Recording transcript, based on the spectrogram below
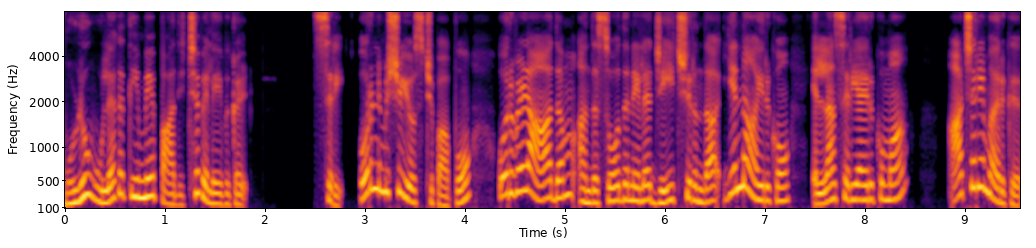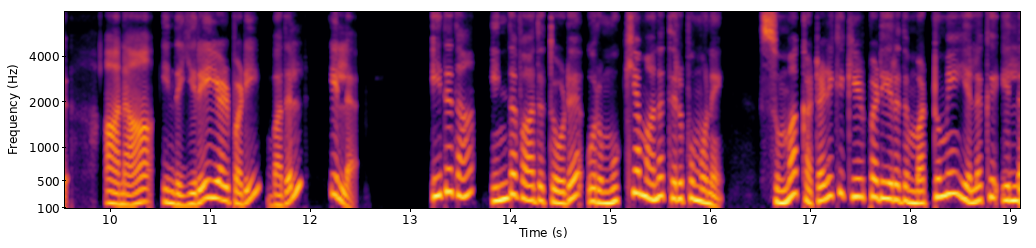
முழு உலகத்தையுமே பாதிச்ச விளைவுகள். சரி ஒரு நிமிஷம் யோசிச்சு பாப்போம். ஒருவேளை ஆதம் அந்த சோதனையில ஜெயிச்சிருந்தா என்ன ஆயிருக்கும்? எல்லாம் சரியாயிருக்குமா? ஆச்சரியமா இருக்கு. ஆனா இந்த இறையியல் படி பதில் இல்ல. இதுதான் இந்த வாதத்தோட ஒரு முக்கியமான திருப்புமுனை சும்மா கட்டளைக்கு கீழ்ப்படுகிறது மட்டுமே இலக்கு இல்ல.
